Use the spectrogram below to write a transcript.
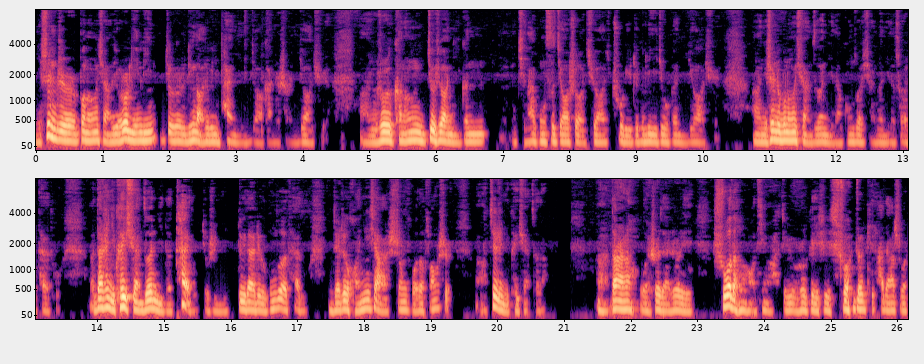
你甚至不能选择。有时候领领就是领导就给你派你，你就要干这事儿，你就要去。啊，有时候可能就需要你跟其他公司交涉，需要处理这个利益纠纷，你就要去。啊，你甚至不能选择你的工作，选择你的所有态度。啊，但是你可以选择你的态度，就是你对待这个工作的态度，你在这个环境下生活的方式。啊，这是你可以选择的。啊，当然了，我是在这里说的很好听啊，就有时候可以去说，就给大家说，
